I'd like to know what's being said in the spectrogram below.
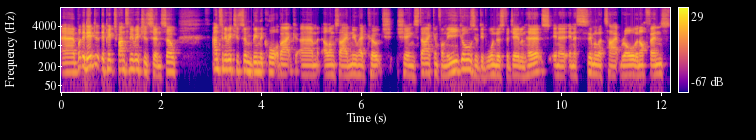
uh, but they did. They picked anthony richardson. So Anthony Richardson being the quarterback um, alongside new head coach Shane Steichen from the Eagles, who did wonders for Jalen Hurts in a in a similar type role in offense.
